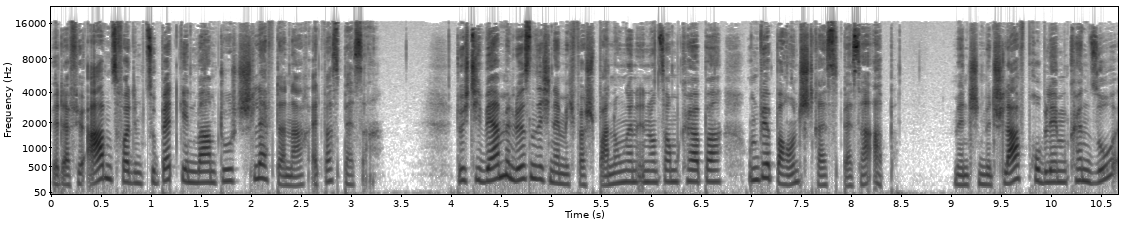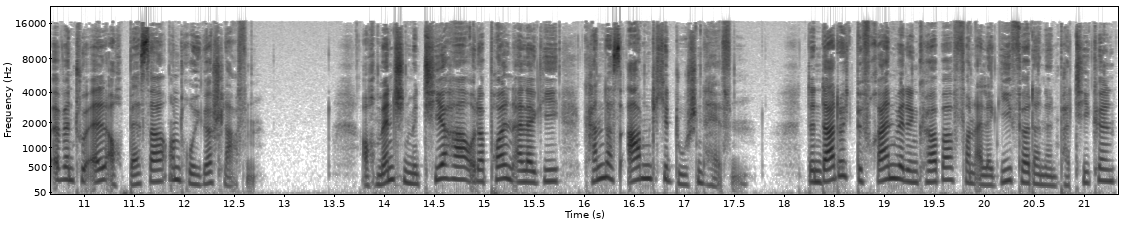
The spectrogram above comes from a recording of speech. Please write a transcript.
Wer dafür abends vor dem Zubettgehen warm duscht, schläft danach etwas besser. Durch die Wärme lösen sich nämlich Verspannungen in unserem Körper und wir bauen Stress besser ab. Menschen mit Schlafproblemen können so eventuell auch besser und ruhiger schlafen. Auch Menschen mit Tierhaar- oder Pollenallergie kann das abendliche Duschen helfen denn dadurch befreien wir den Körper von allergiefördernden Partikeln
